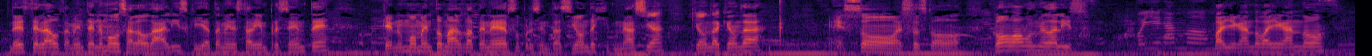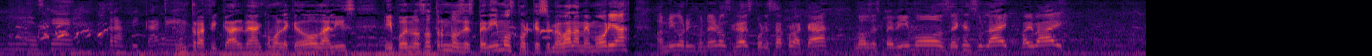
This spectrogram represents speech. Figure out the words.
De este lado también tenemos a Laudalis, que ya también está bien presente, que en un momento más va a tener su presentación de gimnasia. ¿Qué onda, qué onda? Eso, eso es todo. ¿Cómo vamos, mi Odalis? Voy llegando. Va llegando, va llegando. Sí, es que trafical, ¿eh? Un trafical, vean cómo le quedó Odalis. Y pues nosotros nos despedimos porque se me va la memoria. Amigos rinconeros, gracias por estar por acá. Nos despedimos, dejen su like, bye bye.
